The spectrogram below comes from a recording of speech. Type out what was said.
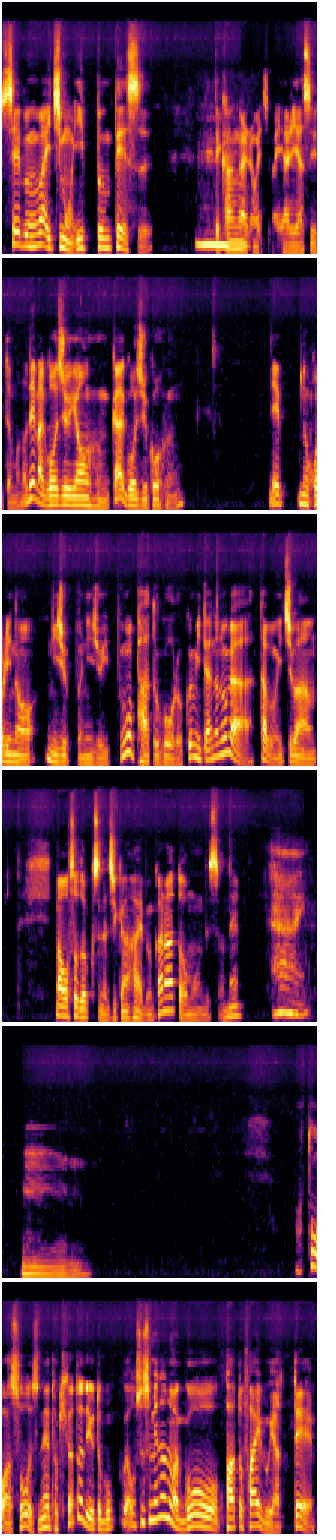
7は1問1分ペースで考えるのが一番やりやすいと思うので、まあ、54分か55分。で、残りの20分、21分をパート5、6みたいなのが多分一番、まあ、オーソドックスな時間配分かなと思うんですよね。はい。うーん。あとはそうですね、解き方で言うと僕がおすすめなのは5、パート5やって、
